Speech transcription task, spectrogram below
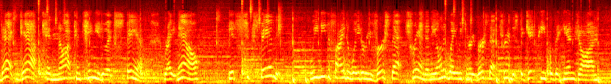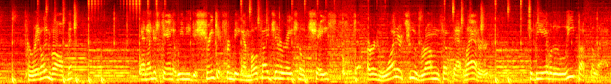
that gap cannot continue to expand. Right now, it's expanding. We need to find a way to reverse that trend, and the only way we can reverse that trend is to get people to hinge on parental involvement and understand that we need to shrink it from being a multi generational chase to earn one or two rungs up that ladder to be able to leap up the ladder.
